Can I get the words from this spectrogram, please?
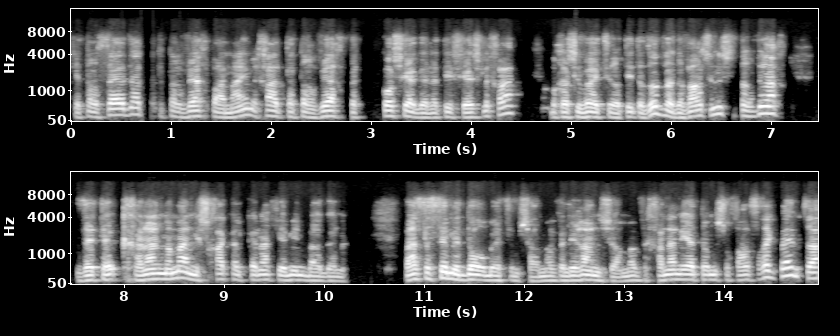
כי אתה עושה את זה, אתה תרוויח פעמיים. אחד, אתה תרוויח את הקושי ההגנתי שיש לך בחשיבה היצירתית הזאת, והדבר השני שתרוויח זה את חנן ממן נשחק על כנף ימין בהגנה. ואז תשים את דור בעצם שמה, ולירן שמה, וחנן יהיה יותר משוחרר לשחק באמצע,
